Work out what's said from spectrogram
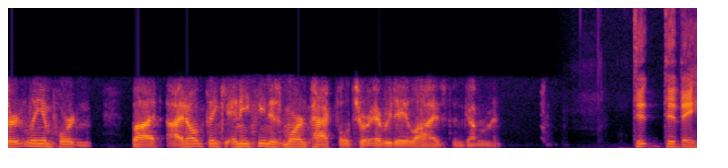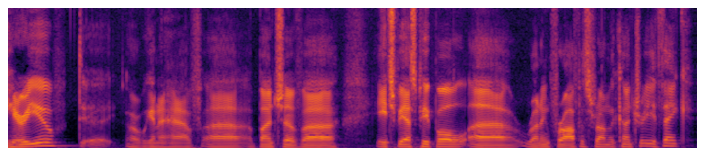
certainly important, but I don't think anything is more impactful to our everyday lives than government. Did, did they hear you? Are we going to have uh, a bunch of uh, HBS people uh, running for office around the country, you think?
